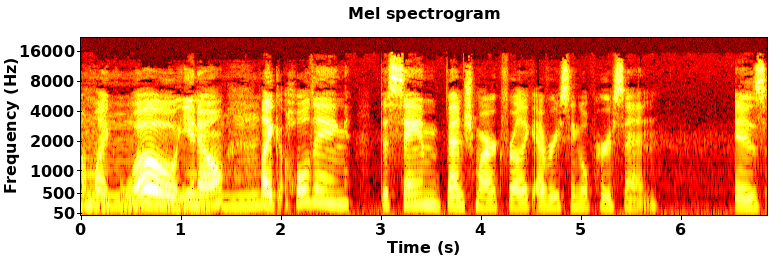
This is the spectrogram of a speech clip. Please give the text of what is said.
I'm like, whoa, you know? Mhm. Like holding the same benchmark for like every single person is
